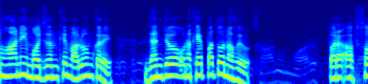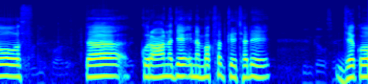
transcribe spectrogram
रुहानी मौजुनि खे मालूम करे जंहिंजो उनखे पतो न हुयो पर अफ़सोस त क़ुर जे इन मक़सद खे छॾे जेको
